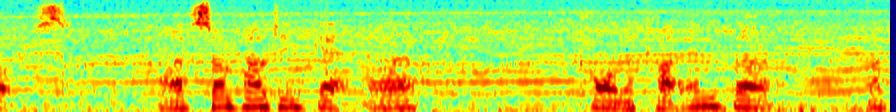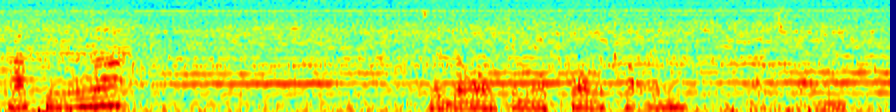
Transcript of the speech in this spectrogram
I somehow didn't get a corner cut in, but I'm happy with that. They don't want to give me a corner cut in, that's fine.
